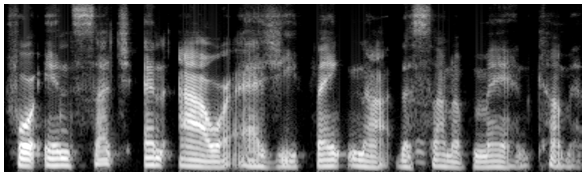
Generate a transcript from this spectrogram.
for in such an hour as ye think not, the mm. Son of Man cometh.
